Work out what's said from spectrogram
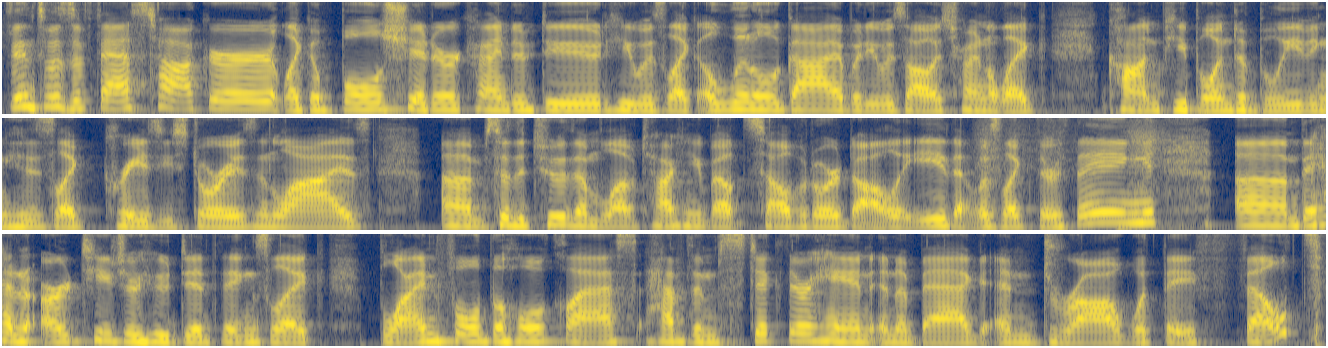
Vince was a fast talker, like a bullshitter kind of dude. He was like a little guy, but he was always trying to like con people into believing his like crazy stories and lies. Um, so the two of them loved talking about Salvador Dali. That was like their thing. Um, they had an art teacher who did things like blindfold the whole class, have them stick their hand in a bag and draw what they felt,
